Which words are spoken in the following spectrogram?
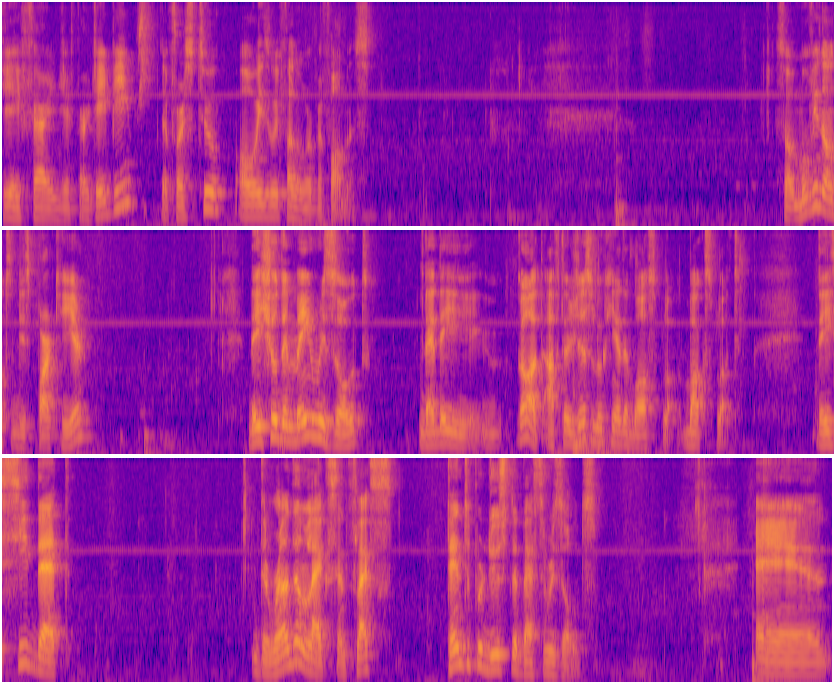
JFair and JFair JB, the first two, always with a lower performance. So moving on to this part here, they show the main result that they got after just looking at the box plot. Box plot. They see that the random legs and flex tend to produce the best results. And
